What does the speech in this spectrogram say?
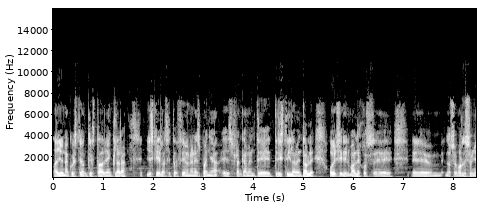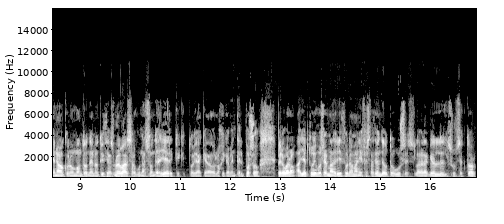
hay una cuestión que está bien clara y es que la situación en España es francamente triste y lamentable. Hoy, sin ir más lejos, eh, eh, nos hemos desoñado con un montón de noticias nuevas. Algunas son de ayer, que, todavía ha quedado lógicamente el pozo. Pero bueno, ayer tuvimos en Madrid una manifestación de autobuses. La verdad que el, subsector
